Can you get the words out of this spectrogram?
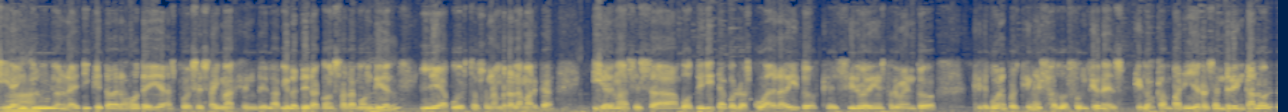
y ha Ah. incluido en la etiqueta de las botellas pues esa imagen de La Violetera con Sara Montiel, le ha puesto su nombre a la marca y además esa botellita con los cuadraditos que sirve de instrumento que bueno pues tiene esas dos funciones, que los campanilleros entren en calor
